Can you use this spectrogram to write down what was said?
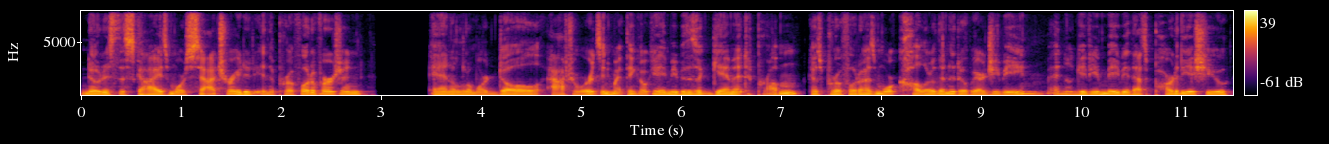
Notice the sky is more saturated in the ProPhoto version and a little more dull afterwards. And you might think, okay, maybe there's a gamut problem because ProPhoto has more color than Adobe RGB. And I'll give you maybe that's part of the issue.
